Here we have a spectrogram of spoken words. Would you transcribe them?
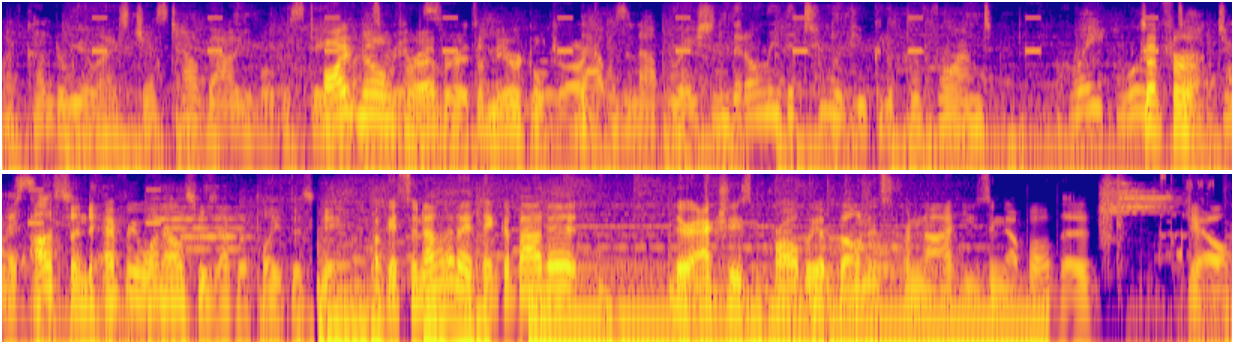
I've come to realize just how valuable the Oh, stabilizer I've known is. forever. It's a miracle drug. that was an operation that only the two of you could have performed. Great work, Except for doctors. Us and everyone else who's ever played this game. Okay, so now that I think about it, there actually is probably a bonus for not using up all the gel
